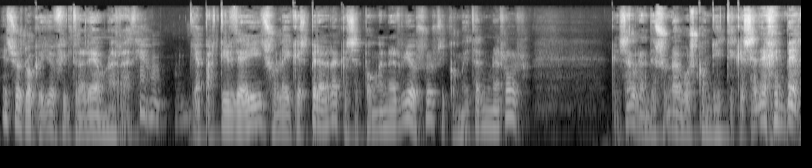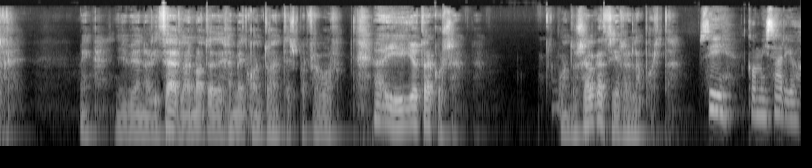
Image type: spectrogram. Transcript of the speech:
Eso es lo que yo filtraré a una radio. Y a partir de ahí solo hay que esperar a que se pongan nerviosos y cometan un error. Que salgan de su nuevo escondite, que se dejen ver. Venga, lleve a analizar la nota de Hamed cuanto antes, por favor. Ah, y otra cosa. Cuando salga, cierre la puerta. Sí, comisario.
